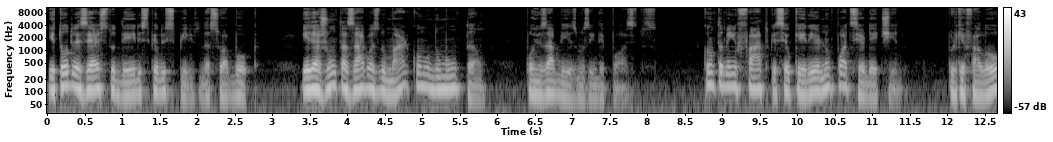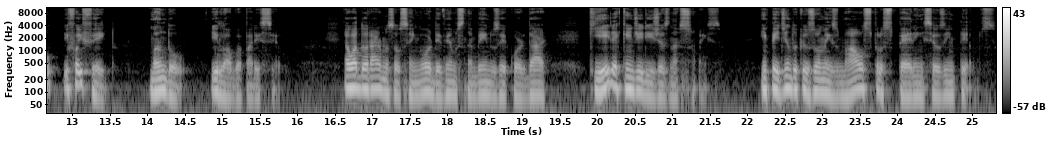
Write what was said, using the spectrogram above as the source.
e todo o exército deles pelo espírito da sua boca. Ele ajunta as águas do mar como num montão, põe os abismos em depósitos. Com também o fato que seu querer não pode ser detido, porque falou e foi feito, mandou e logo apareceu. Ao adorarmos ao Senhor, devemos também nos recordar que Ele é quem dirige as nações, impedindo que os homens maus prosperem em seus intentos.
